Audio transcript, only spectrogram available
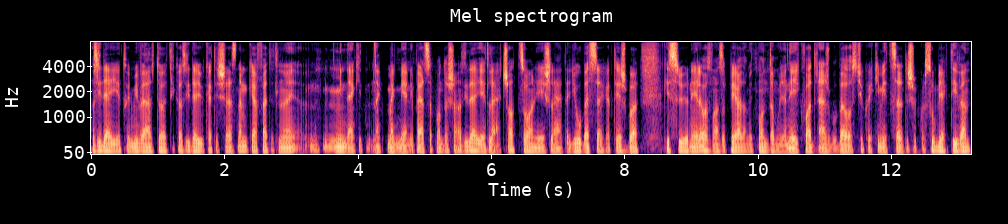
az idejét, hogy mivel töltik az idejüket, és ezt nem kell feltétlenül mindenkinek megmérni persze pontosan az idejét, lehet csatszolni, és lehet egy jó beszélgetésből kiszűrni. Ott van az a példa, amit mondtam, hogy a négy kvadránsba beosztjuk, hogy ki mit szeret, és akkor szubjektíven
